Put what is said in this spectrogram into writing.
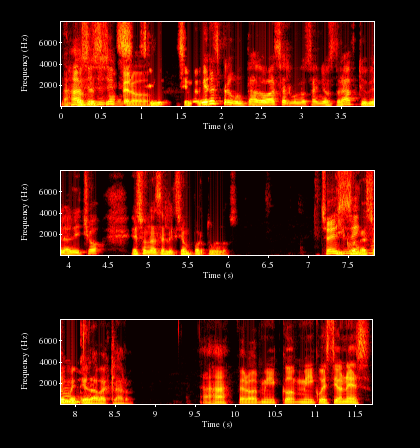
Ajá, sí, sí, sí, pero. Si, si, me hubieras preguntado hace algunos años draft, te hubiera dicho, es una selección por turnos y con eso me quedaba claro. Ajá, pero mi, mi cuestión es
